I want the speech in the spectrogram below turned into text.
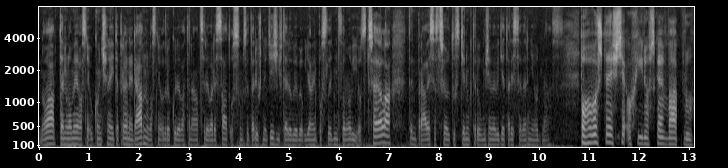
No a ten lom je vlastně ukončený teprve nedávno, vlastně od roku 1998 se tady už netěží, v té době byl udělaný poslední slonový odstřel a ten právě se střelil tu stěnu, kterou můžeme vidět tady severně od nás. Pohovořte ještě o Chínovském vápnu,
